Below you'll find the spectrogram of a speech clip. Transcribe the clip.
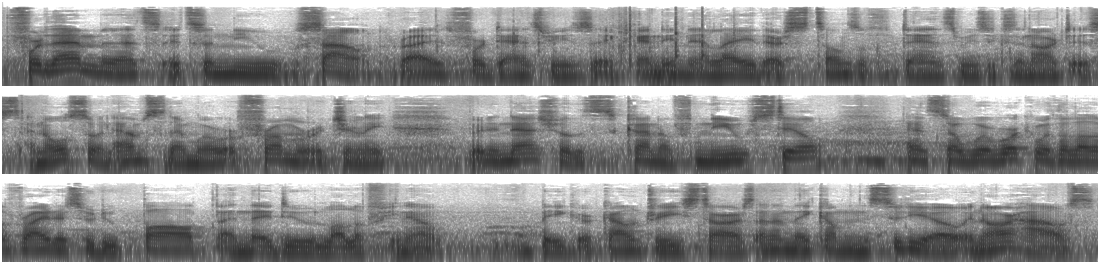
For them, that's it's a new sound, right, for dance music. And in LA, there's tons of dance music and artists, and also in Amsterdam, where we're from originally. But in Nashville, it's kind of new still. And so we're working with a lot of writers who do pop, and they do a lot of you know bigger country stars, and then they come in the studio in our house.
